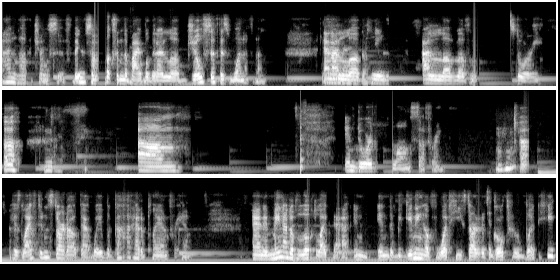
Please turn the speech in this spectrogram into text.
I love Joseph. There's some books in the Bible that I love. Joseph is one of them. And I love his I love love story. Oh. Yes. Um endured long suffering. Mm-hmm. Uh, his life didn't start out that way, but God had a plan for him and it may not have looked like that in in the beginning of what he started to go through but he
